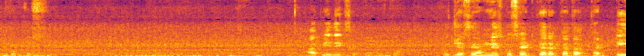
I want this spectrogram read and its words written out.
फोकस आप ये देख सकते हैं दोस्तों। तो जैसे हमने इसको सेट कर रखा था थर्टी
